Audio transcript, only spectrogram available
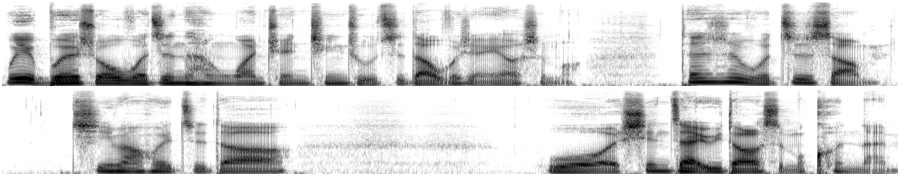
我也不会说我真的很完全清楚知道我想要什么，但是我至少起码会知道我现在遇到了什么困难，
